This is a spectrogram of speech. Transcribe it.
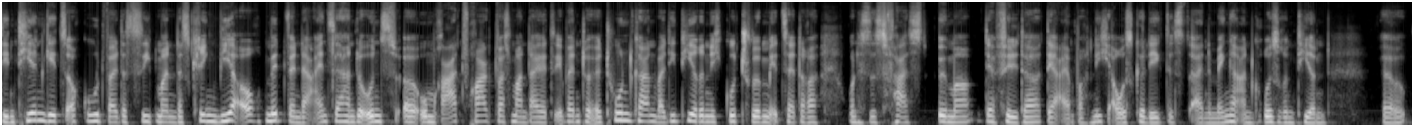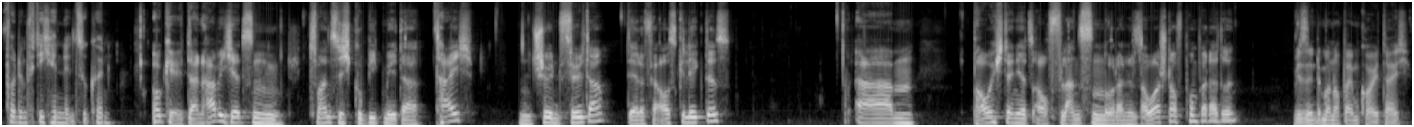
Den Tieren geht es auch gut, weil das sieht man, das kriegen wir auch mit, wenn der Einzelhandel uns äh, um Rat fragt, was man da jetzt eventuell tun kann, weil die Tiere nicht gut schwimmen etc. Und es ist fast immer der Filter, der einfach nicht ausgelegt ist, eine Menge an größeren Tieren äh, vernünftig handeln zu können. Okay, dann habe ich jetzt einen 20 Kubikmeter Teich, einen schönen Filter, der dafür ausgelegt ist. Ähm, Brauche ich denn jetzt auch Pflanzen oder eine Sauerstoffpumpe da drin? Wir sind immer noch beim Keuteich.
